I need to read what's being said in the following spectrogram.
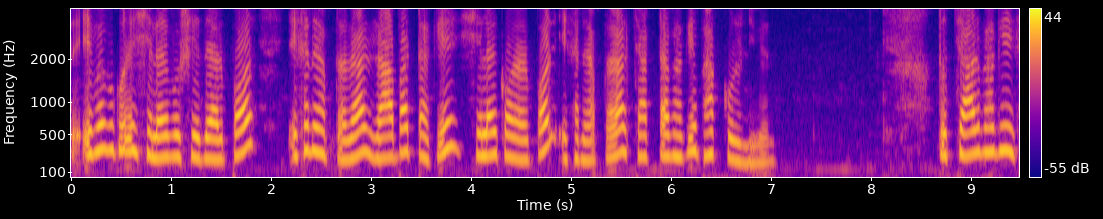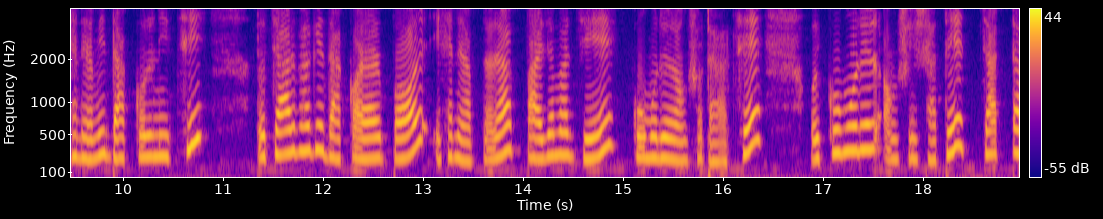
তো এভাবে করে সেলাই বসিয়ে দেওয়ার পর এখানে আপনারা রাবারটাকে সেলাই করার পর এখানে আপনারা চারটা ভাগে ভাগ করে নেবেন। তো চার ভাগে এখানে আমি দাগ করে নিচ্ছি। তো চার ভাগে দাগ করার পর এখানে আপনারা পায়জামার যে কোমরের অংশটা আছে, ওই কোমরের অংশের সাথে চারটা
